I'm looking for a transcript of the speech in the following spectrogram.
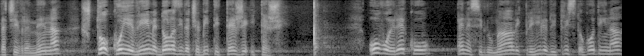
da će vremena, što koje vrijeme dolazi, da će biti teže i teže. Ovo je rekao Enes ibn Malik prije 1300 godina,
